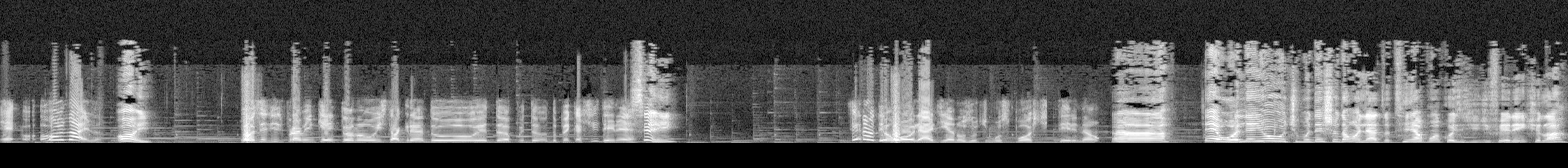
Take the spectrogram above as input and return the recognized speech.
É, ô Noilan. Oi. Você disse pra mim que entrou no Instagram do, do, do, do PKXD, né? Sim. Você não deu uma olhadinha nos últimos posts dele, não? Ah, eu olhei o último, deixa eu dar uma olhada. Tem alguma coisa de diferente lá?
